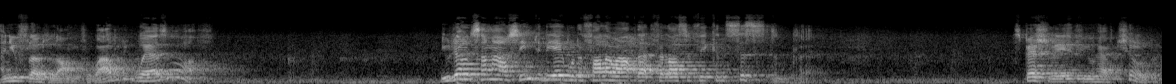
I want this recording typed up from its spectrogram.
And you float along for a while, but it wears off. You don't somehow seem to be able to follow out that philosophy consistently, especially if you have children.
